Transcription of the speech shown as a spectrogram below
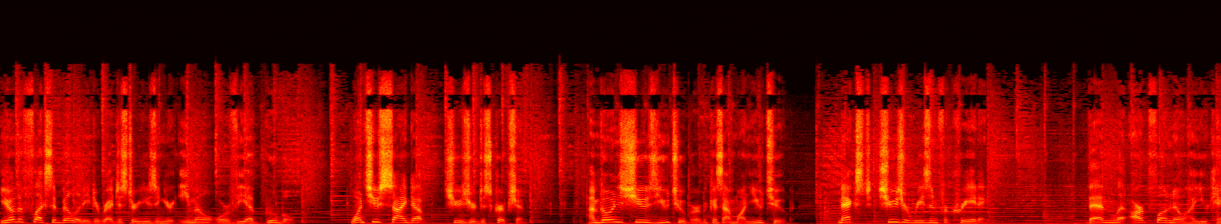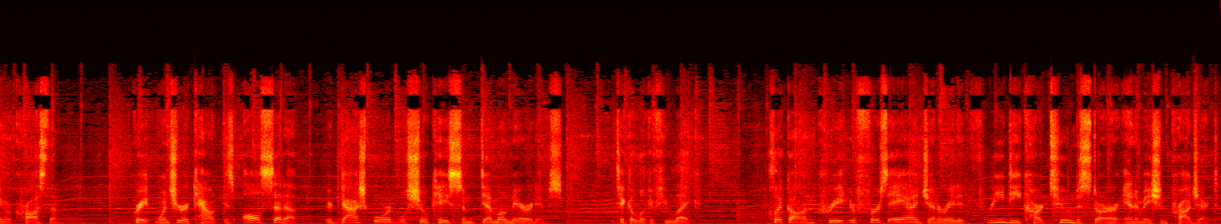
You have the flexibility to register using your email or via Google. Once you signed up, choose your description. I'm going to choose YouTuber because I'm on YouTube. Next, choose your reason for creating. Then let Artflow know how you came across them. Great, once your account is all set up, your dashboard will showcase some demo narratives. Take a look if you like. Click on Create your first AI-generated 3D cartoon to start our animation project.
